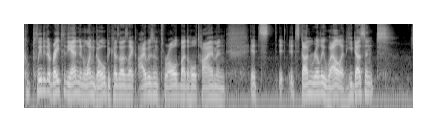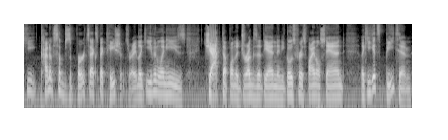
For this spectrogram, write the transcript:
completed it right to the end in one go because I was like I was enthralled by the whole time, and it's it, it's done really well, and he doesn't he kind of subverts expectations, right? Like even when he's jacked up on the drugs at the end and he goes for his final stand, like he gets beaten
